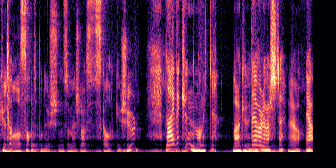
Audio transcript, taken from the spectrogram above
Kunne To- man ha satt på dusjen som en slags skalkeskjul? Nei, det kunne man ikke. Nei, kunne Det var det verste. Ja. Ja.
